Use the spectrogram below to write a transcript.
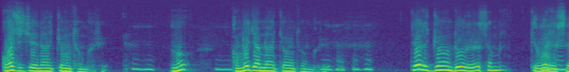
과지제나 경통 그래. 어? 공부자나 경통 그래. 그래서 경도를 섬 되버렸어.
